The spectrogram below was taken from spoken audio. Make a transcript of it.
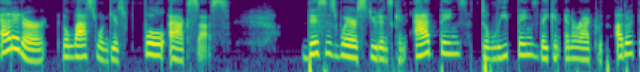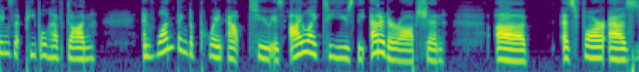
Editor, the last one, gives full access. This is where students can add things, delete things, they can interact with other things that people have done. And one thing to point out too is I like to use the editor option uh, as far as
